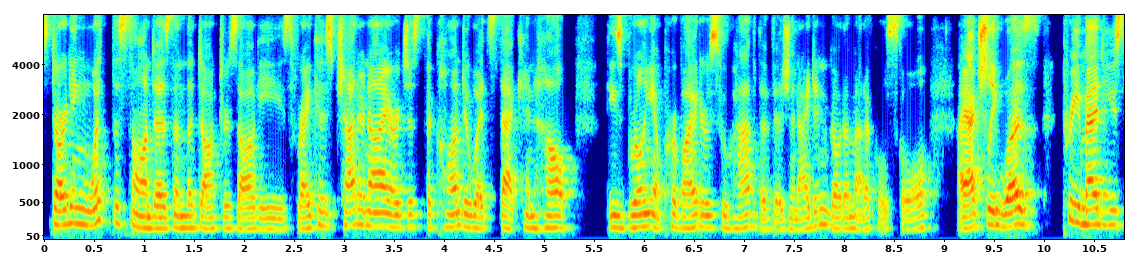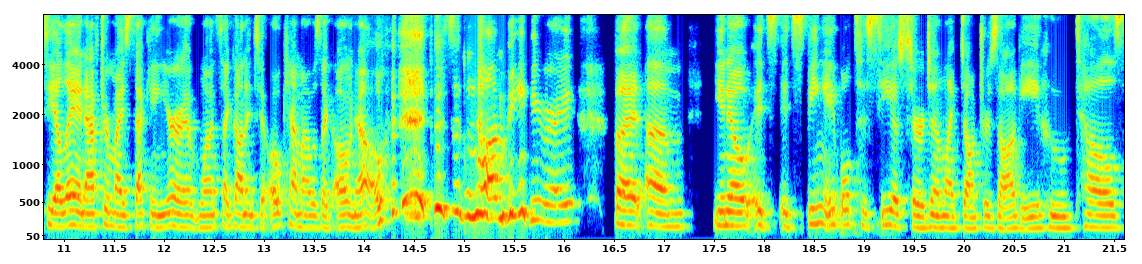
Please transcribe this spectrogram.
starting with the Sondas and the Dr. Zaghis, right? Because Chad and I are just the conduits that can help these brilliant providers who have the vision. I didn't go to medical school. I actually was pre-med UCLA. And after my second year, once I got into OCHEM, I was like, oh no, this is not me, right? But um, you know, it's it's being able to see a surgeon like Dr. Zaghi who tells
